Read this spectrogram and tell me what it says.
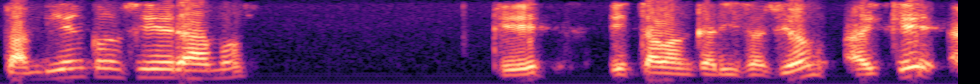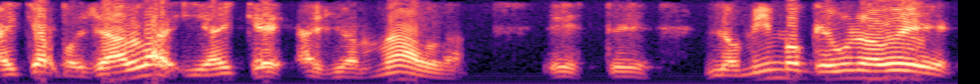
también consideramos que esta bancarización hay que hay que apoyarla y hay que ayornarla. Este, lo mismo que uno ve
